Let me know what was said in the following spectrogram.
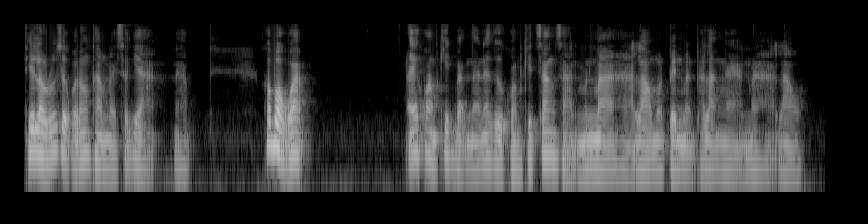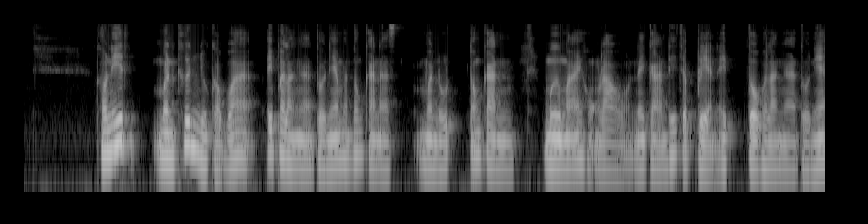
ที่เรารู้สึกว่าต้องทำอะไรสักอย่างนะครับเขาบอกว่าไอ้ความคิดแบบนั้นก็คือความคิดสร้างสารรค์มันมาหาเรา มันเป็นเหมือนพลังงานมาหาเรา คราวนี้มันขึ้นอยู่กับว่าไอ้พลังงานตัวนี้มันต้องการมนุษย์ต้องการมือไม้ของเรา ในการที่จะเปลี่ยนไอ้ตัวพลังงานตัวนี้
